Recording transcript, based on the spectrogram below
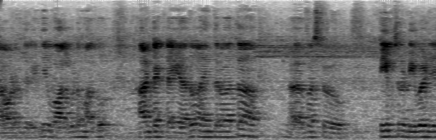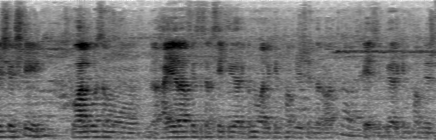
రావడం జరిగింది. వాళ్ళు కూడా మాకు కాంటాక్ట్ అయ్యారు. అయిన తర్వాత uh, ఫస్ట్ టీమ్స్ను డివైడ్ చేసేసి వాళ్ళ కోసం హైయర్ ఆఫీసర్ సిపి గారికి వాళ్ళకి ఇన్ఫార్మ్ చేసిన తర్వాత ఏసీపీ గారికి ఇన్ఫార్మ్ చేసి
